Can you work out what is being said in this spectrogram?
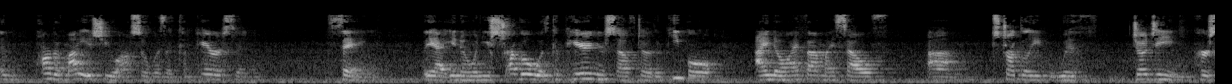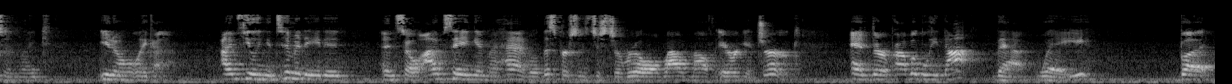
and part of my issue also was a comparison thing. Yeah, you know, when you struggle with comparing yourself to other people, I know I found myself um, struggling with judging person like you know like i'm feeling intimidated and so i'm saying in my head well this person's just a real loudmouth arrogant jerk and they're probably not that way but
